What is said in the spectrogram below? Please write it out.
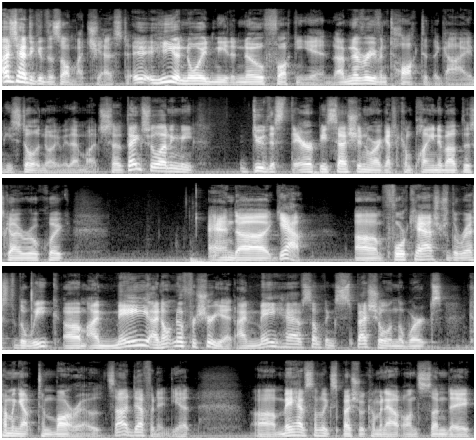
I just had to get this off my chest. He annoyed me to no fucking end. I've never even talked to the guy, and he still annoyed me that much. So thanks for letting me do this therapy session where I got to complain about this guy real quick. And uh, yeah, um, forecast for the rest of the week. Um, I may, I don't know for sure yet. I may have something special in the works coming out tomorrow. It's not definite yet. Uh, may have something special coming out on Sunday.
